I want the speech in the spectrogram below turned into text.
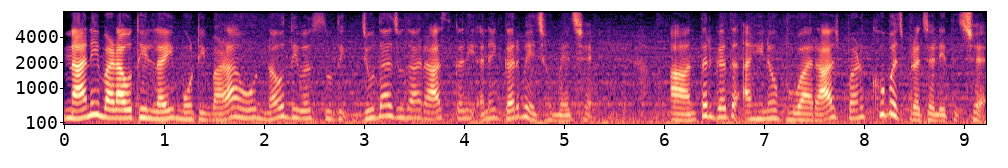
નાની બાળાઓથી લઈ મોટી બાળાઓ નવ દિવસ સુધી જુદા જુદા રાસ કરી અને ગરબે ઝૂમે છે. આ અંતર્ગત અહીંનો ભુવા રાસ પણ ખૂબ જ પ્રચલિત છે.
